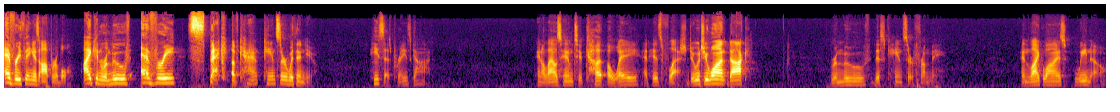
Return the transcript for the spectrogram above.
everything is operable, I can remove every speck of can- cancer within you, he says, Praise God. And allows him to cut away at his flesh. Do what you want, doc. Remove this cancer from me. And likewise, we know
